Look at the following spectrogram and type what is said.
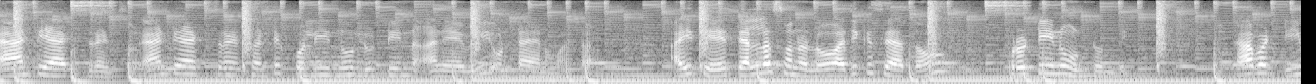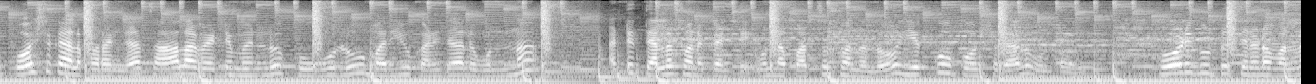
యాంటీ యాక్సిడెంట్స్ యాంటీ యాక్సిడెంట్స్ అంటే కొలీను లుటిన్ అనేవి ఉంటాయన్నమాట. అయితే తెల్ల సొనలో అధిక శాతం ప్రోటీన్ ఉంటుంది. కాబట్టి పోషకాల పరంగా చాలా విటమిన్లు కొవ్వులు మరియు ఖనిజాలు ఉన్న అంటే తెల్ల సొన కంటే ఉన్న పచ్చ సొనలో ఎక్కువ పోషకాలు ఉంటాయి. కోడిగుడ్డు తినడం వల్ల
